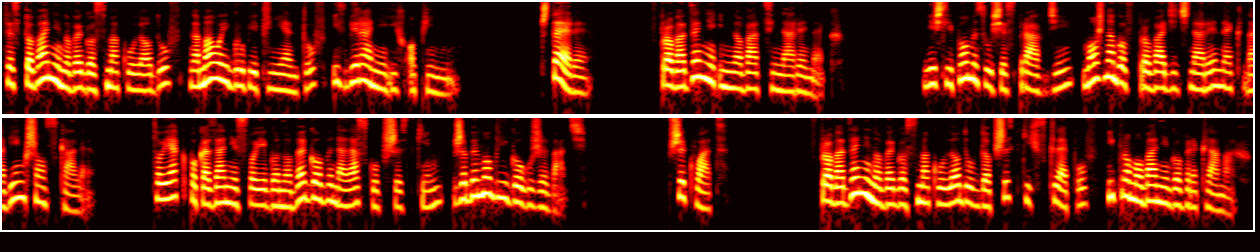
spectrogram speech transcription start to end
Testowanie nowego smaku lodów na małej grupie klientów i zbieranie ich opinii. 4. Wprowadzenie innowacji na rynek. Jeśli pomysł się sprawdzi, można go wprowadzić na rynek na większą skalę. To jak pokazanie swojego nowego wynalazku wszystkim, żeby mogli go używać. Przykład. Wprowadzenie nowego smaku lodów do wszystkich sklepów i promowanie go w reklamach.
